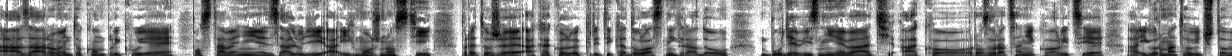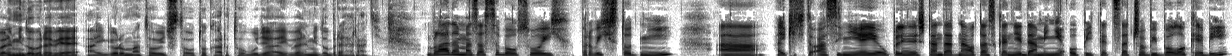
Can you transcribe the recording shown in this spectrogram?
a zároveň to komplikuje postavenie za ľudí a ich možnosti, pretože akákoľvek kritika do vlastných radov bude vyznievať ako rozvracanie koalície a Igor Matovič to veľmi dobre vie a Igor Matovič s touto kartou bude aj veľmi dobre hrať. Vláda má za sebou svojich prvých 100 dní a aj keď to asi nie je úplne štandardná otázka, nedá mi neopýtať sa, čo by bolo keby.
